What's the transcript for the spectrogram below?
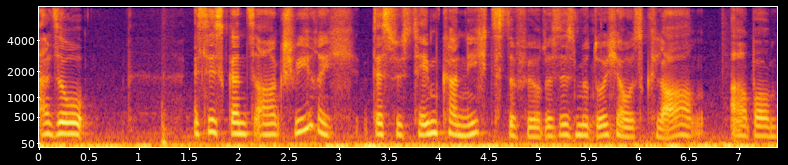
Also es ist ganz arg schwierig. Das System kann nichts dafür, das ist mir durchaus klar. Aber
